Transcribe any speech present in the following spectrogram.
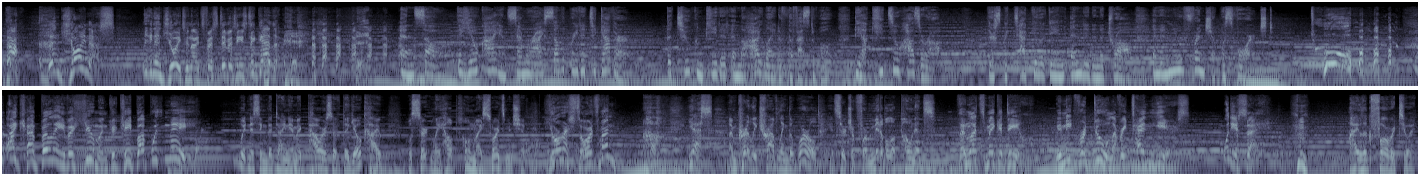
ha! Then join us. We can enjoy tonight's festivities together. And so, the yokai and samurai celebrated together. The two competed in the highlight of the festival, the Akitsu Hazara. Their spectacular game ended in a draw, and a new friendship was forged. I can't believe a human could keep up with me. Witnessing the dynamic powers of the yokai will certainly help hone my swordsmanship. You're a swordsman? Oh, yes, I'm currently traveling the world in search of formidable opponents. Then let's make a deal. We meet for a duel every 10 years. What do you say? Hmm. I look forward to it.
